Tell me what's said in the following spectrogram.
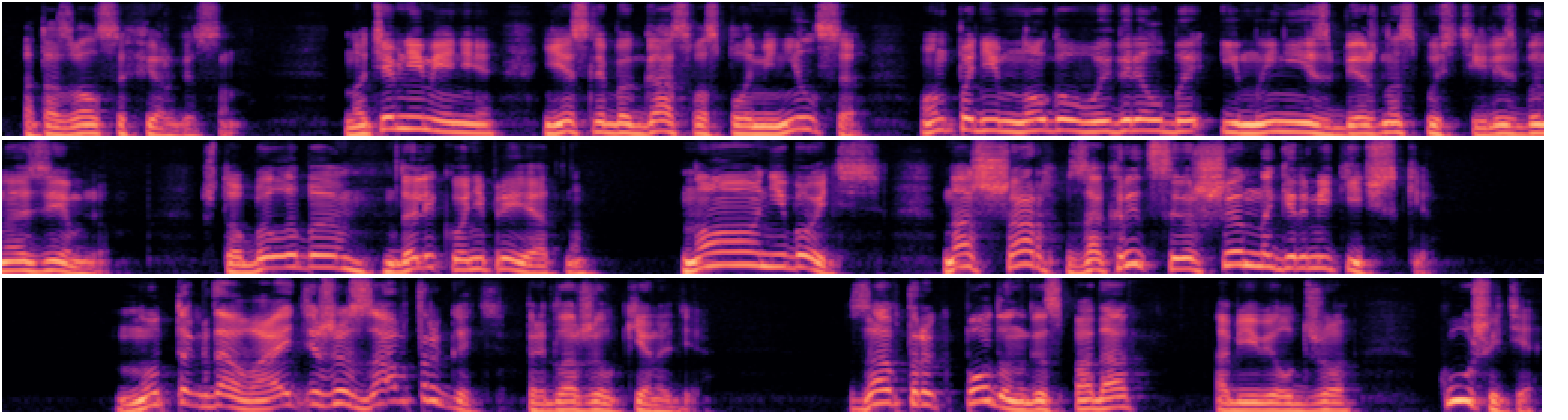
— отозвался Фергюсон. «Но тем не менее, если бы газ воспламенился, он понемногу выгорел бы, и мы неизбежно спустились бы на Землю, что было бы далеко неприятно. Но не бойтесь, наш шар закрыт совершенно герметически». «Ну так давайте же завтракать», — предложил Кеннеди. «Завтрак подан, господа», — объявил Джо. «Кушайте,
